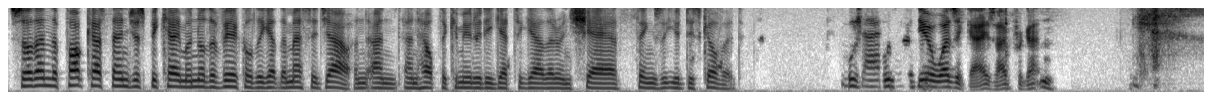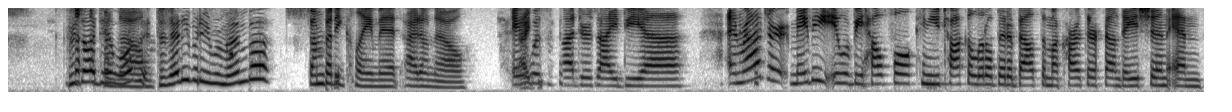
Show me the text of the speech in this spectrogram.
So then the podcast then just became another vehicle to get the message out and, and, and help the community get together and share things that you'd discovered. Whose, whose idea was it, guys? I've forgotten. Whose idea was it? Does anybody remember? Somebody claim it. I don't know. It I, was Roger's idea. And Roger, maybe it would be helpful. Can you talk a little bit about the MacArthur Foundation and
